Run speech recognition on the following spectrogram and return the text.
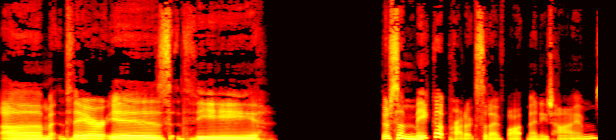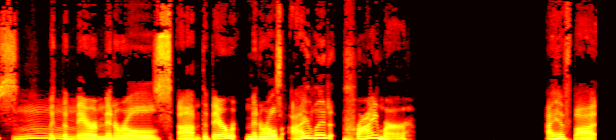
Um, there is the there's some makeup products that I've bought many times, like the Bare Mm. Minerals, um, the Bare Minerals Eyelid Primer. I have bought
